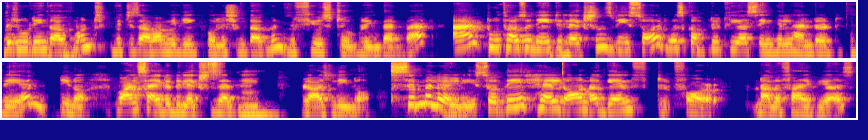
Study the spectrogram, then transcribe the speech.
The ruling government, which is Awami League coalition government, refused to bring that back. And 2008 elections, we saw it was completely a single-handed way, and you know, one-sided elections as we mm. largely know. Similarly, so they held on again for another five years.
